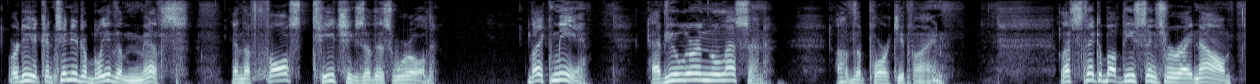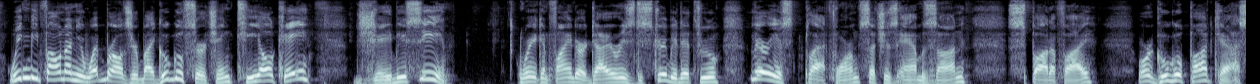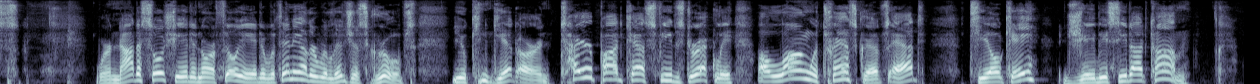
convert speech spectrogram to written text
Or do you continue to believe the myths and the false teachings of this world? Like me, have you learned the lesson of the porcupine? Let's think about these things for right now. We can be found on your web browser by Google searching TLK JBC, where you can find our diaries distributed through various platforms such as Amazon, Spotify, or Google Podcasts. We're not associated nor affiliated with any other religious groups. You can get our entire podcast feeds directly, along with transcripts at tlkjbc.com.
